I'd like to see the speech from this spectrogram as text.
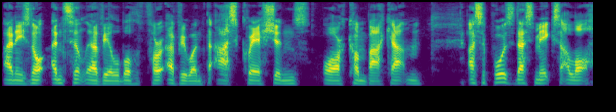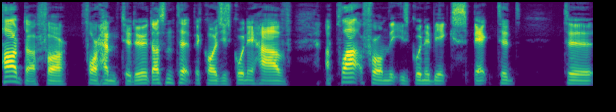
and he's not instantly available for everyone to ask questions or come back at him. I suppose this makes it a lot harder for for him to do, doesn't it? Because he's going to have a platform that he's going to be expected to,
